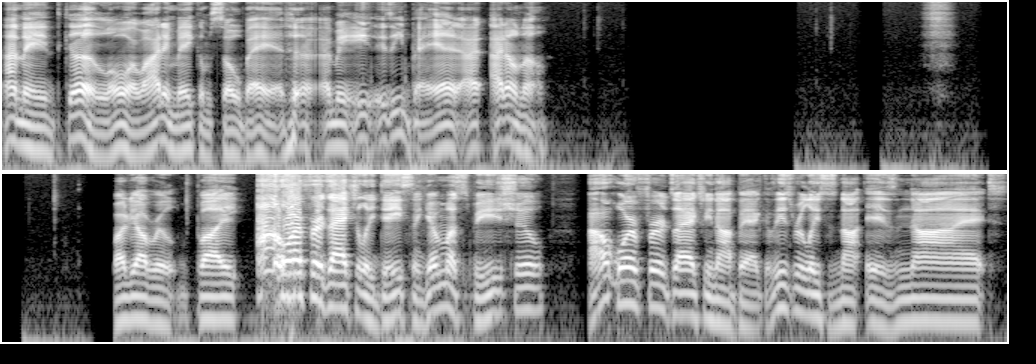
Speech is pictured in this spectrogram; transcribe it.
I mean, good lord, why did they make him so bad? I mean, is he bad? I, I don't know. But y'all real but Al Horford's actually decent. Give him a speed shoe. Al Horford's actually not bad because his release is not is not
